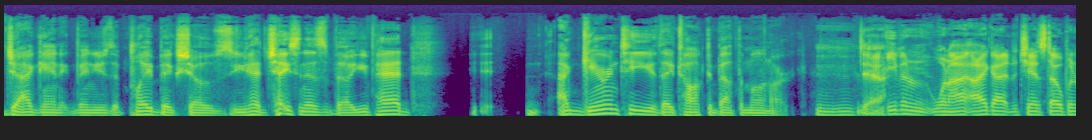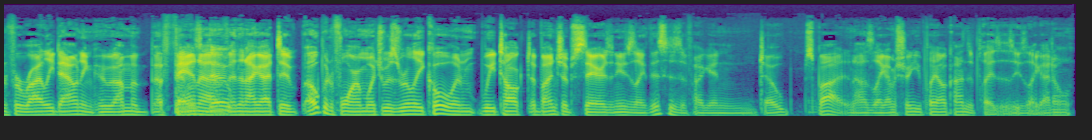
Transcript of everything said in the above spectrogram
gigantic venues, that play big shows. You had Jason Isbell. You've had. I guarantee you, they talked about the Monarch. Yeah, Even when I, I got a chance to open for Riley Downing, who I'm a, a fan of, dope. and then I got to open for him, which was really cool. And we talked a bunch upstairs, and he was like, "This is a fucking dope spot." And I was like, "I'm sure you play all kinds of places." He's like, "I don't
